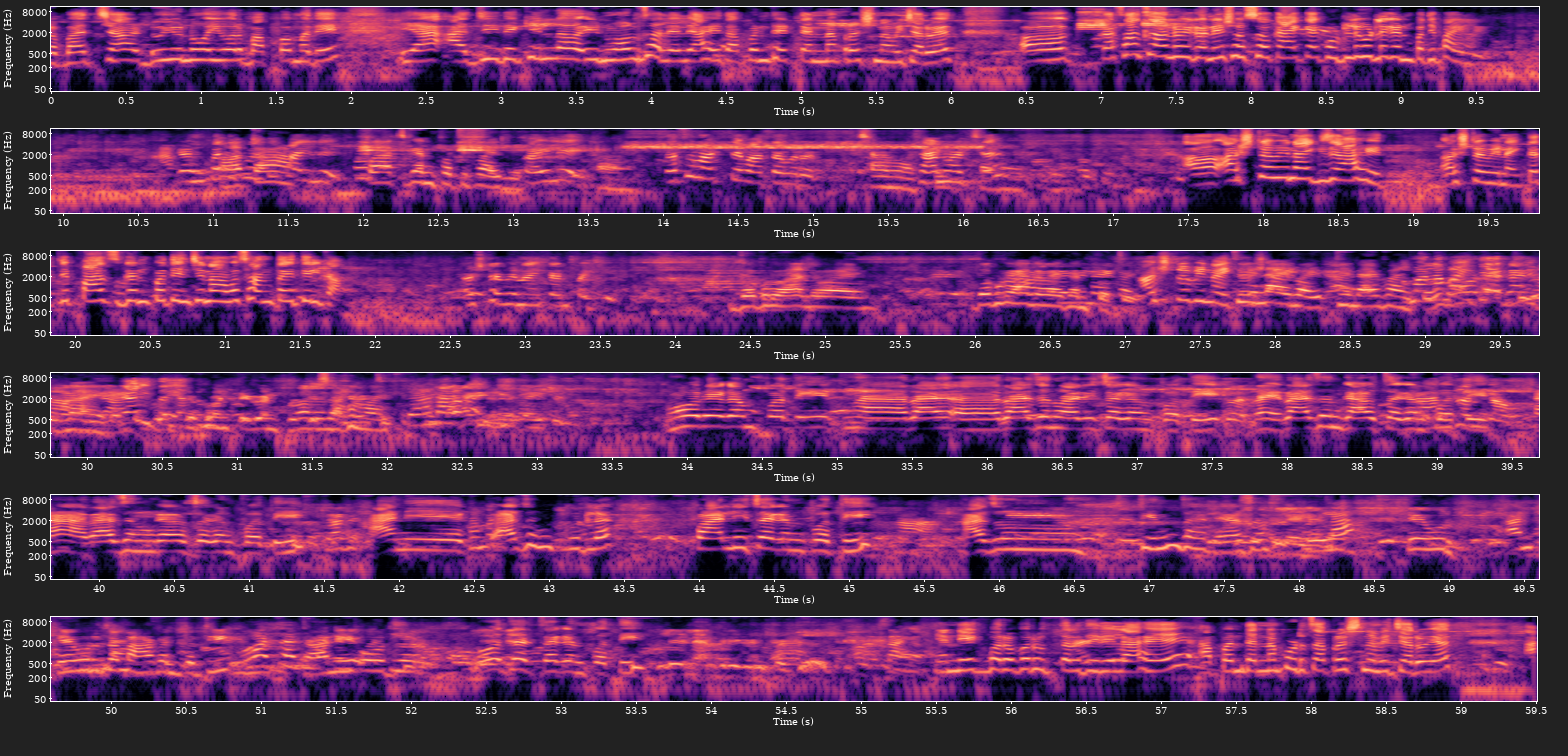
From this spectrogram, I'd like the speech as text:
प्रभातच्या do you know your बाप्पामध्ये या आजी देखील इन्व्हॉल्व झालेले आहेत. आपण थेट त्यांना प्रश्न विचारूयात. कसा चालू आहे गणेशोत्सव? काय काय कुठले कुठले गणपती पाहिले? आता पाच गणपती पाहिले. पाहिले. कसं वाटते वातावरण? छान वाटतं छान वाटतंय? अष्टविनायक जे आहेत अष्टविनायक त्यातले पाच गणपतींची नावं सांगता येतील का? अष्टविनायकांपैकी. दगडू हलवाय दगडू हलवाय गणपती अष्टविनायक ती नाही बाई ती नाही मला माहिती माहिती आहे का? नाही. मला माहिती. मोरे गणपती रा- राजनवाडीचा गणपती नाही राजनगावचा गणपती. रांजणगाव. हा राजनगावचा गणपती. आणि अजून कुठलं? पालीचा गणपती. अजून तीन झाले अजून कुठला? केऊर आणि? केऊरचा महागणपती आणि ओझर. ओझरचा गणपती. यांनी एक बरोबर उत्तर दिलेलं आहे. आपण त्यांना पुढचा प्रश्न विचारूयात.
